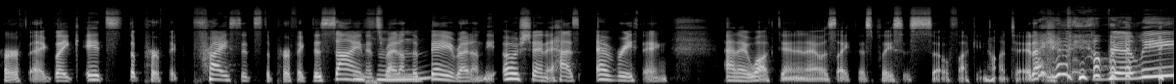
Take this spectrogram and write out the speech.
perfect. Like, it's the perfect price. It's the perfect design. It's right on the Mhm. bay, right on the ocean. It has everything. And I walked in and I was like, this place is so fucking haunted. I can feel. Really?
